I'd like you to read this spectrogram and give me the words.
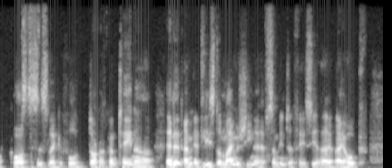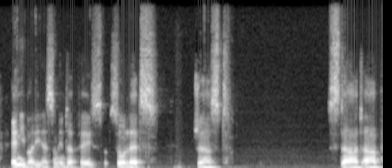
of course, this is like a full Docker container. And um, at least on my machine, I have some interface here. I, I hope anybody has some interface. So let's just start up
